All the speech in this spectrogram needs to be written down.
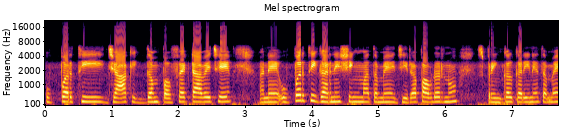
ઉપરથી જાક એકદમ પરફેક્ટ આવે છે અને ઉપરથી ગાર્નિશિંગમાં તમે જીરા પાવડરનો સ્પ્રિંકલ કરીને તમે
